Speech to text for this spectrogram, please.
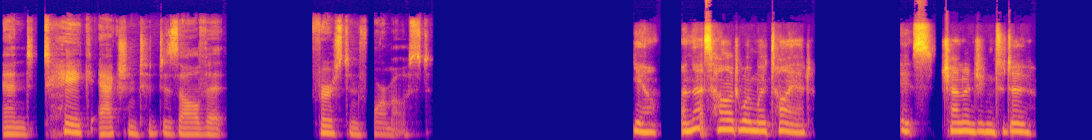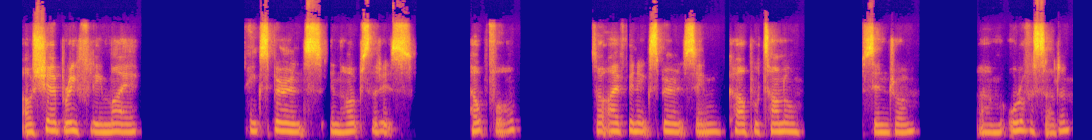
and take action to dissolve it first and foremost. Yeah. And that's hard when we're tired. It's challenging to do. I'll share briefly my experience in hopes that it's helpful. So I've been experiencing carpal tunnel syndrome um, all of a sudden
